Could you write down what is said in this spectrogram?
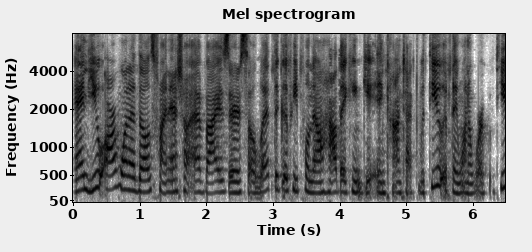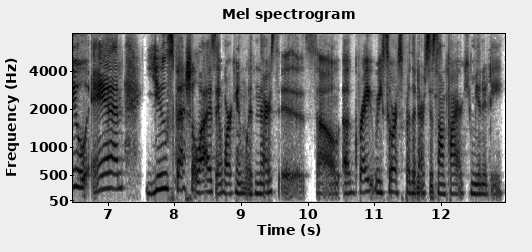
And you are one of those financial advisors. So let the good people know how they can get in contact with you if they want to work with you. And you specialize in working with nurses. So a great resource for the Nurses on Fire community.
